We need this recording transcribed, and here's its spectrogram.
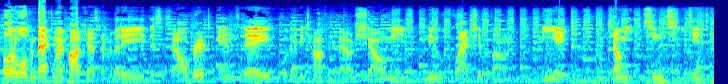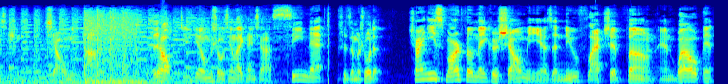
Hello and welcome back to my podcast, everybody. This is Albert, and today we're going to be talking about Xiaomi's new flagship phone, Mi 8. 小米新旗舰机型小米八。大家好，今天我们首先来看一下 CNET 是怎么说的。Chinese smartphone maker Xiaomi has a new flagship phone, and well, it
